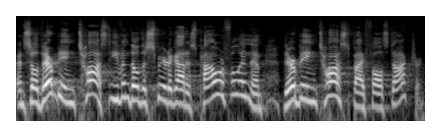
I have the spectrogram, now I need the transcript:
And so they're being tossed, even though the Spirit of God is powerful in them, they're being tossed by false doctrine.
